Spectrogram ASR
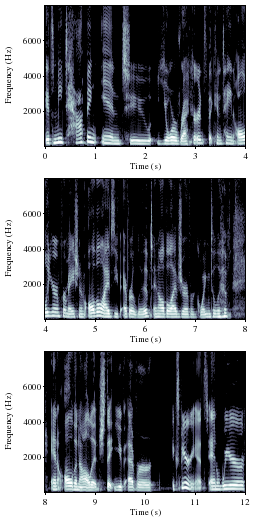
It's me tapping into your records that contain all your information of all the lives you've ever lived and all the lives you're ever going to live and all the knowledge that you've ever experienced and we're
